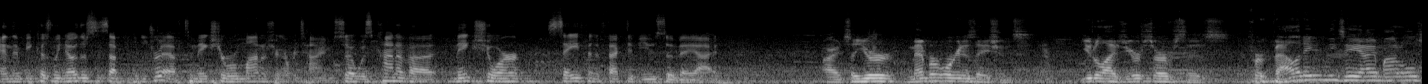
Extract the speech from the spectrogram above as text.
and then because we know they're susceptible to drift, to make sure we're monitoring over time. So it was kind of a make sure safe and effective use of AI. All right, so your member organizations utilize your services for validating these AI models,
